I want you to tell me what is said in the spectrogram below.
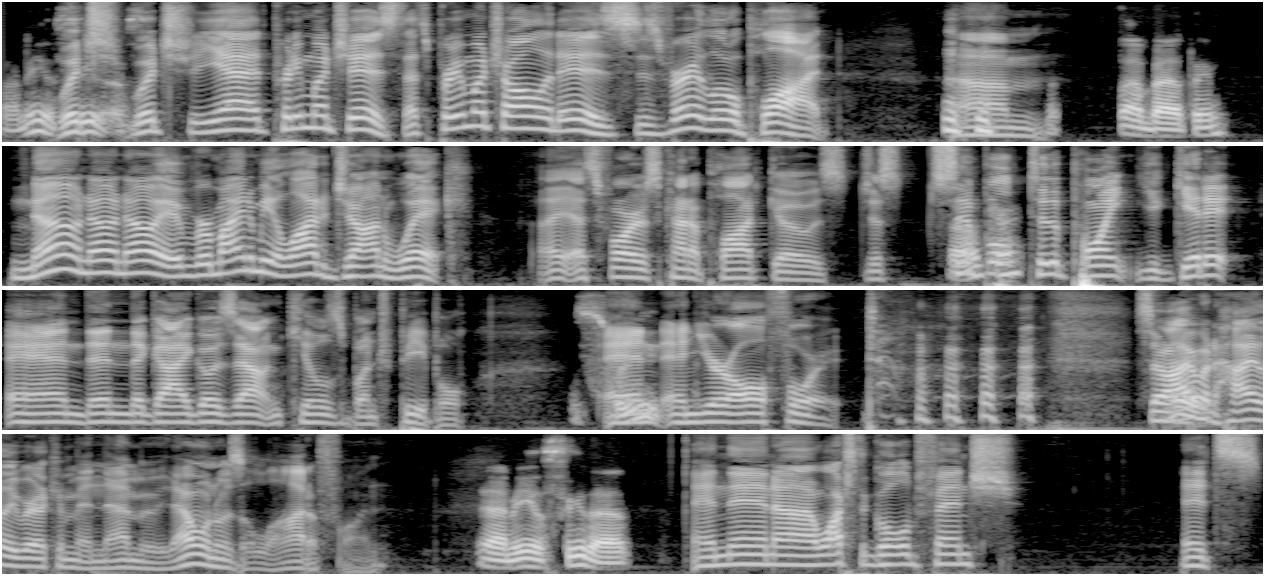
I need to see Which, which, yeah, it pretty much is. That's pretty much all it is. There's very little plot. Um, not a bad thing. no, no, no. It reminded me a lot of John Wick, uh, as far as kind of plot goes. Just simple, Okay. to the point. You get it, and then the guy goes out and kills a bunch of people, Sweet. and and you're all for it. so I would highly recommend that movie. That one was a lot of fun. yeah, I need to see that. And then uh, I watched The Goldfinch. It's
